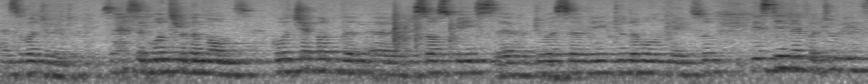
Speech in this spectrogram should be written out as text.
And so what do we do? So I said, go through the norms, go check out the uh, resource base, uh, do a survey, do the whole thing. So they stayed there for two weeks,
